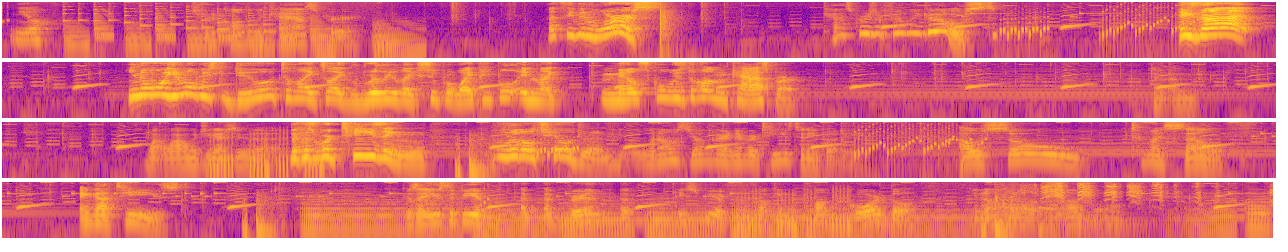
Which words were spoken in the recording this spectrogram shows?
Yo, that's even worse. Casper's a friendly ghost. He's not. You know what? You know what we used to do to like to like really like super white people in like middle school? We used to call them Casper. Why, why would you guys do that? Because we're teasing little children. When I was younger, I never teased anybody. I was so to myself and got teased. Because I used to be a, a, a very, a, I used to be a fucking plump gordo, you know? when I when I was little.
